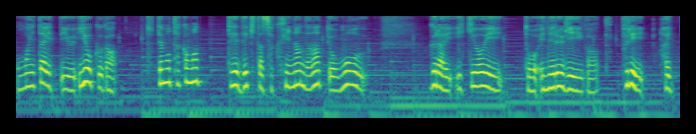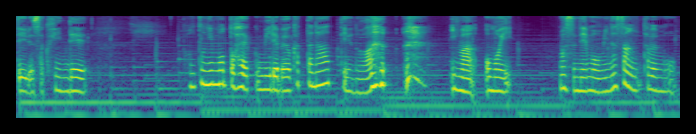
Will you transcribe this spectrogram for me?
思いたいっていう意欲がとても高まってできた作品なんだなって思うぐらい勢いとエネルギーがたっぷり入っている作品で本当にもっと早く見ればよかったなっていうのは 今思いますね。もう皆さん多分もう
